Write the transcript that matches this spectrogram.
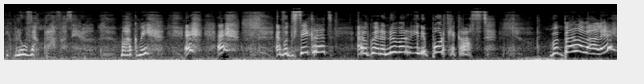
Ik beloof dat ik braaf ga zijn. Mag ik mee? Hé? Hé? En voor de zekerheid heb ik mijn nummer in uw poort gekrast. We bellen wel, hè?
